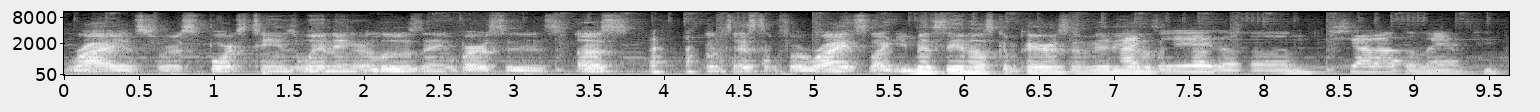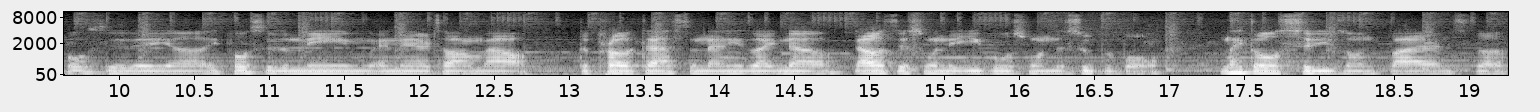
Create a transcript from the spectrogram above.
riots for sports teams winning or losing versus us protesting for rights. Like you've been seeing those comparison videos. I did. Um, shout out to Lamps. He posted a uh, he posted a meme and they're talking about the protest, and then he's like, "No, that was just when the Eagles won the Super Bowl. Like the whole city's on fire and stuff."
